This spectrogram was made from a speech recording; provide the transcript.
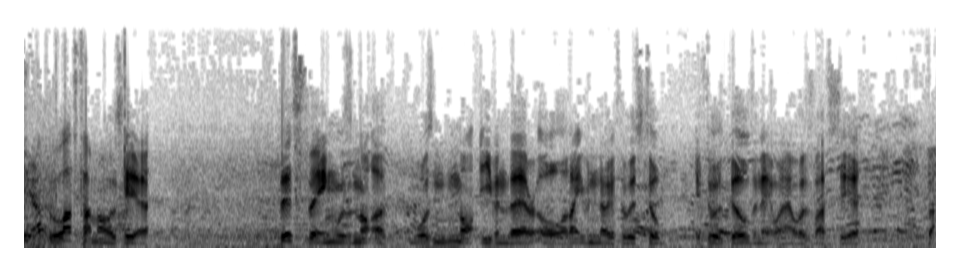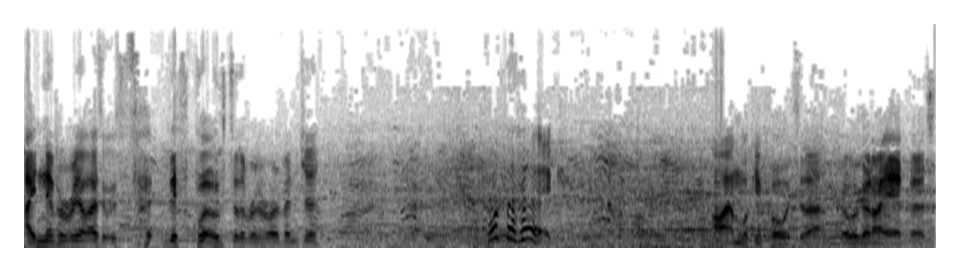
3D. The last time I was here, this thing was not a, was not even there at all. I don't even know if it was still if they was building it when I was last year. But I never realised it was this close to the River Adventure. What the heck? I'm looking forward to that, but we're going to here first.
